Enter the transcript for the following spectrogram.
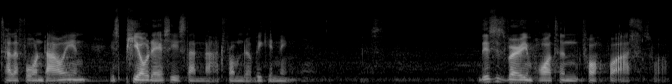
telephone dial-in is pure DAISY standard from the beginning. Yes. This is very important for, for us as well.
